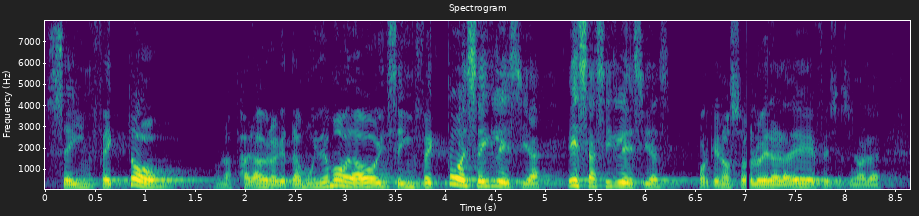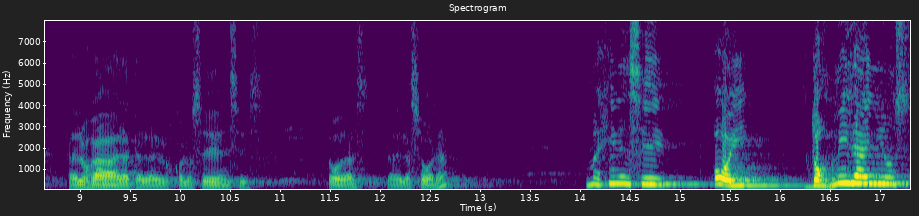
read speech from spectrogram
se infectó una palabra que está muy de moda hoy, se infectó esa iglesia, esas iglesias, porque no solo era la de Éfeso, sino la, de los Gálatas, la de los Colosenses, todas, la de la zona. Imagínense hoy, dos mil años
